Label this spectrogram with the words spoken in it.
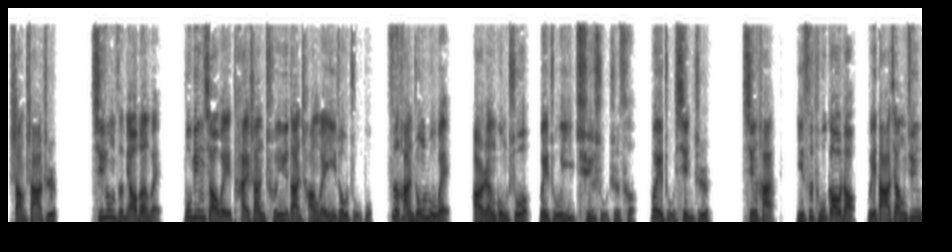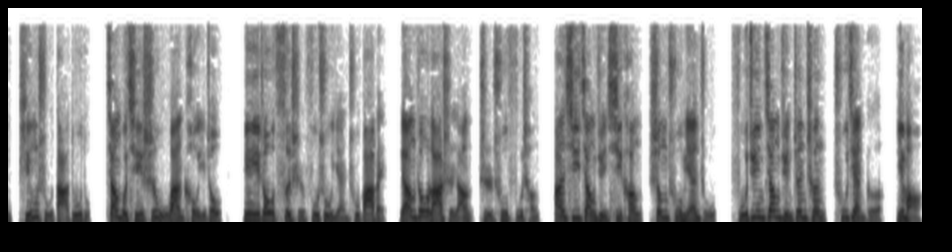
上杀之。其中子苗奔魏步兵校尉泰山淳于旦常为益州主簿，自汉中入魏。二人共说魏主以取蜀之策，魏主信之。辛亥，以司徒高照为大将军、平蜀大都督，将不齐十五万寇一州，命一州刺史傅数演出八倍。凉州剌史阳指出涪城，安西将军西康生出绵竹，辅军将军真琛出剑阁。乙卯，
